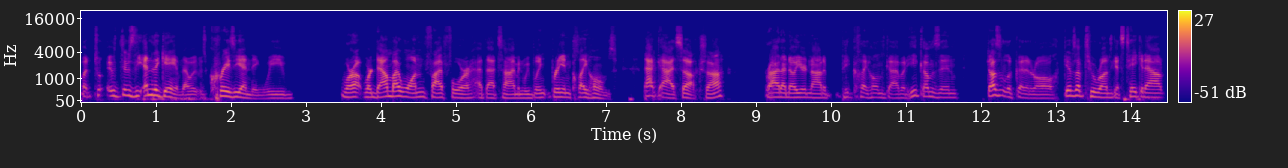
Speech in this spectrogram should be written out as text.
But it was, it was the end of the game. That was, was crazy ending. We were up, we're down by one, five four at that time, and we bring bring in Clay Holmes. That guy sucks, huh? Brian, I know you're not a big Clay Holmes guy, but he comes in, doesn't look good at all, gives up two runs, gets taken out,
